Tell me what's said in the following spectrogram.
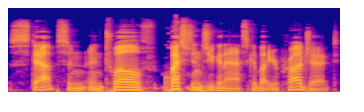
steps and, and 12 questions you can ask about your project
